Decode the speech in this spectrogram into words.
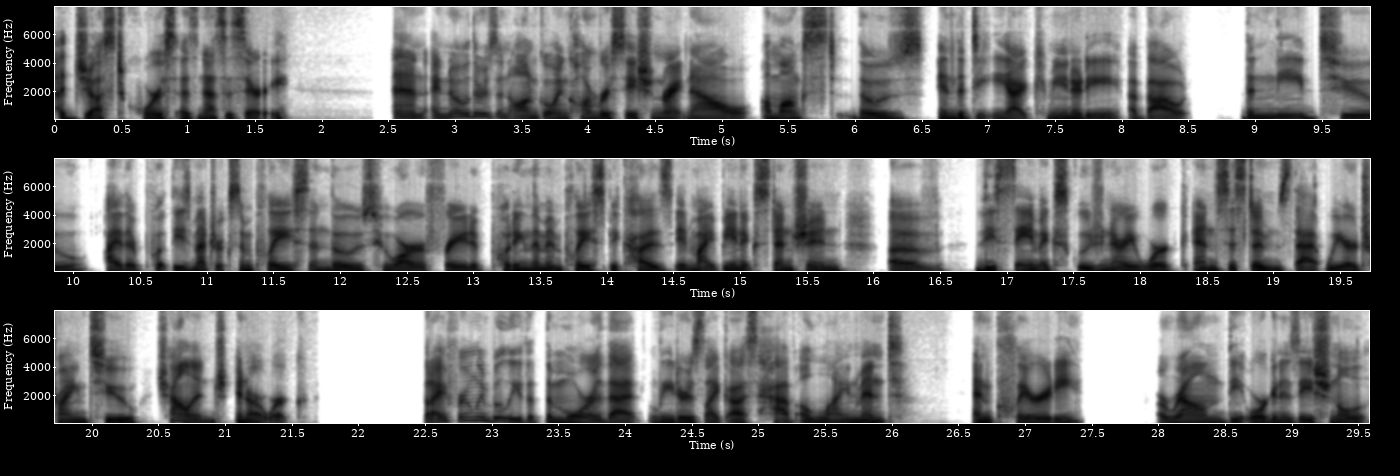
adjust course as necessary. And I know there's an ongoing conversation right now amongst those in the DEI community about the need to either put these metrics in place and those who are afraid of putting them in place because it might be an extension of the same exclusionary work and systems that we are trying to challenge in our work. But I firmly believe that the more that leaders like us have alignment and clarity around the organizational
